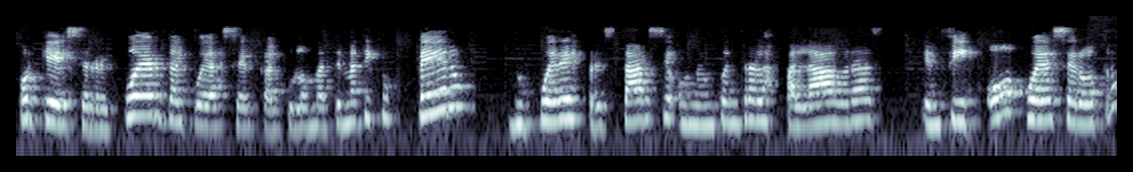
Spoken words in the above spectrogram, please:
porque él se recuerda, él puede hacer cálculos matemáticos, pero no puede expresarse o no encuentra las palabras, en fin, o puede ser otro,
